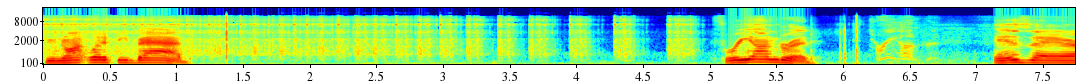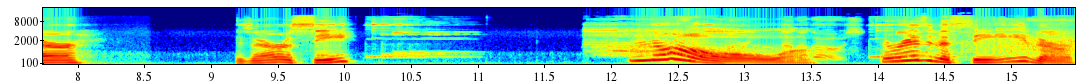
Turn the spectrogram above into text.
do not let it be bad. 300. Three hundred. Is there... Is there a C? No! There isn't a C either.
